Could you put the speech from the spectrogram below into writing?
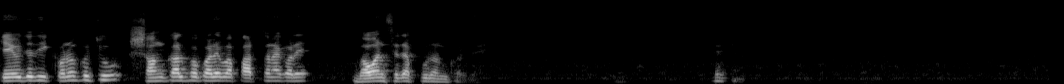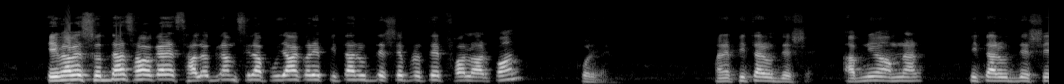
কেউ যদি কোনো কিছু সংকল্প করে বা প্রার্থনা করে, ভগবান সেটা পূরণ করে দেয়। এভাবে শ্রদ্ধা সহকারে শালগ্রাম শিলা পূজা করে পিতার উদ্দেশ্যে ব্রতের ফল অর্পণ করবেন। মানে পিতার উদ্দেশ্যে। আপনিও আপনার পিতার উদ্দেশ্যে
